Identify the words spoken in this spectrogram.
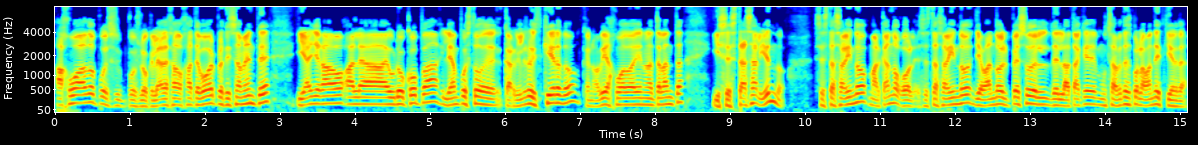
ha jugado pues, pues lo que le ha dejado Hateboer precisamente y ha llegado a la Eurocopa y le han puesto de carrilero izquierdo, que no había jugado ahí en el Atalanta, y se está saliendo. Se está saliendo marcando goles, se está saliendo llevando el peso del, del ataque muchas veces por la banda izquierda.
